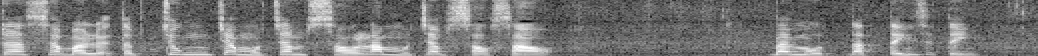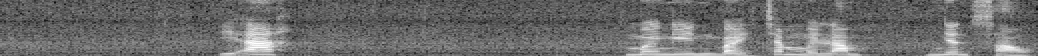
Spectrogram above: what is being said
ta sẽ bài luyện tập trung trong 165 166. Bài 1 đặt tính sẽ tính. Ý A. 10715 nhân 6.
